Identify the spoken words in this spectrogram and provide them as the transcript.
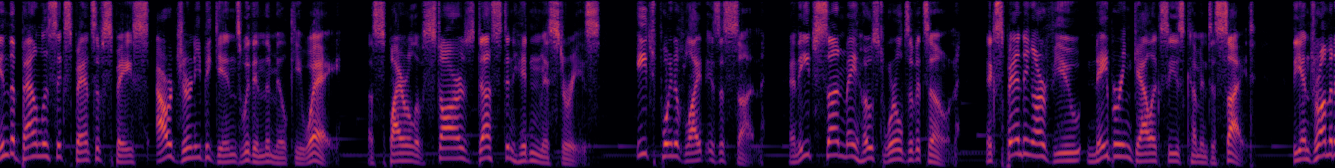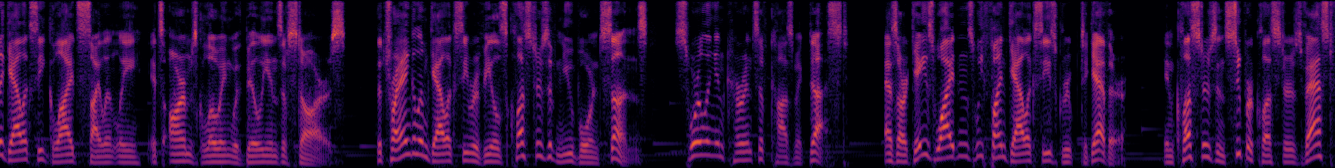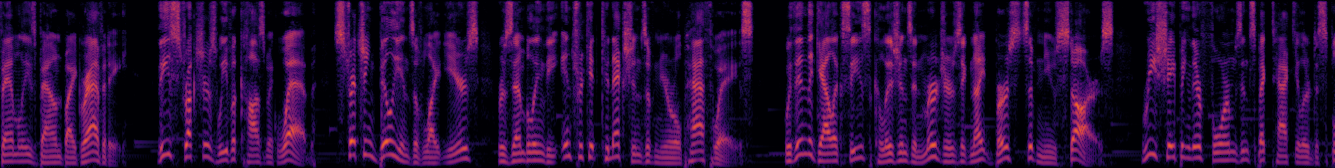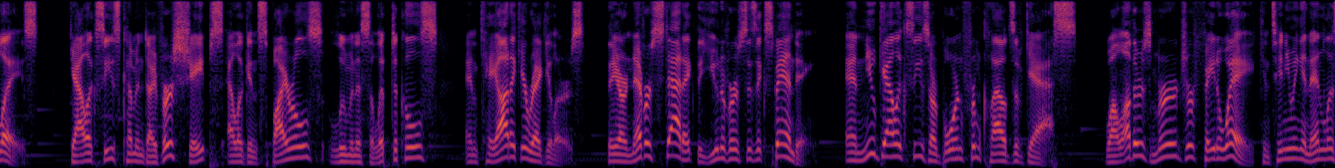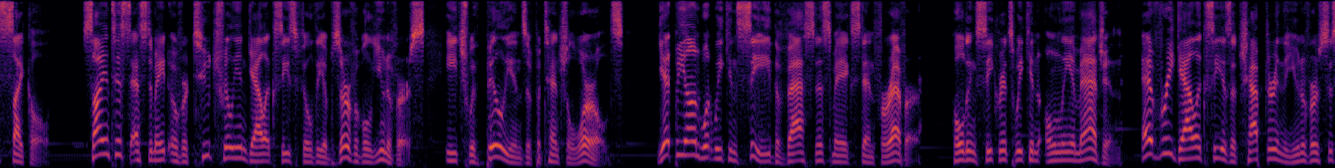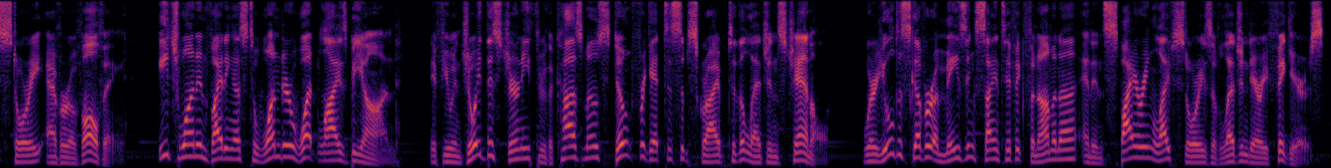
In the boundless expanse of space, our journey begins within the Milky Way, a spiral of stars, dust, and hidden mysteries. Each point of light is a sun, and each sun may host worlds of its own. Expanding our view, neighboring galaxies come into sight. The Andromeda Galaxy glides silently, its arms glowing with billions of stars. The Triangulum Galaxy reveals clusters of newborn suns, swirling in currents of cosmic dust. As our gaze widens, we find galaxies grouped together. In clusters and superclusters, vast families bound by gravity. These structures weave a cosmic web, stretching billions of light years, resembling the intricate connections of neural pathways. Within the galaxies, collisions and mergers ignite bursts of new stars, reshaping their forms in spectacular displays. Galaxies come in diverse shapes, elegant spirals, luminous ellipticals, and chaotic irregulars. They are never static, the universe is expanding, and new galaxies are born from clouds of gas, while others merge or fade away, continuing an endless cycle. Scientists estimate over 2 trillion galaxies fill the observable universe, each with billions of potential worlds. Yet beyond what we can see, the vastness may extend forever, holding secrets we can only imagine. Every galaxy is a chapter in the universe's story ever evolving, each one inviting us to wonder what lies beyond. If you enjoyed this journey through the cosmos, don't forget to subscribe to the Legends channel, where you'll discover amazing scientific phenomena and inspiring life stories of legendary figures.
